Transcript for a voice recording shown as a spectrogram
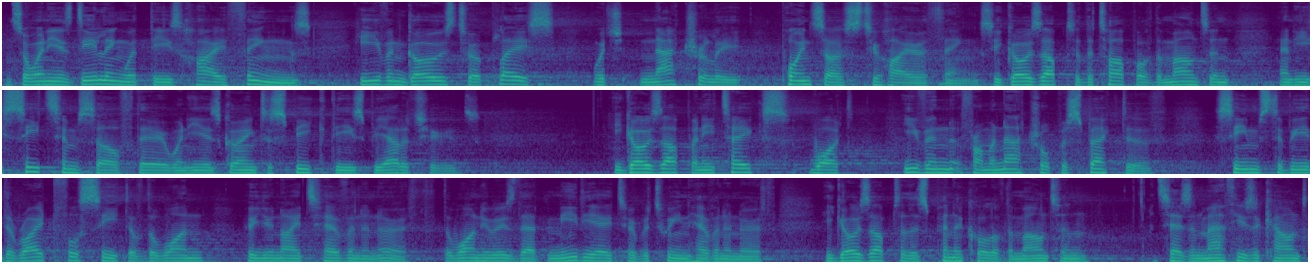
And so, when He is dealing with these high things, He even goes to a place which naturally points us to higher things. He goes up to the top of the mountain and he seats himself there when he is going to speak these Beatitudes. He goes up and he takes what, even from a natural perspective, seems to be the rightful seat of the one who unites heaven and earth, the one who is that mediator between heaven and earth. He goes up to this pinnacle of the mountain, it says in Matthew's account,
